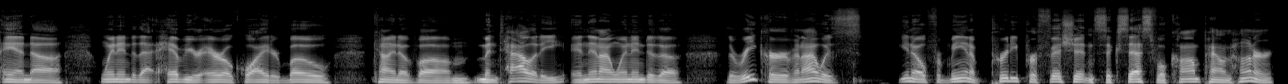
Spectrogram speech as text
and uh, went into that heavier arrow, quieter bow kind of um, mentality. And then I went into the the recurve, and I was, you know, for being a pretty proficient and successful compound hunter,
